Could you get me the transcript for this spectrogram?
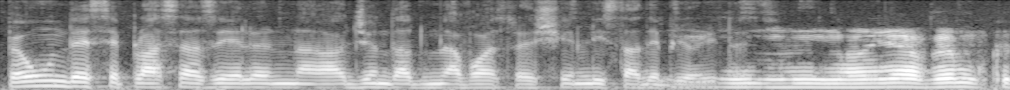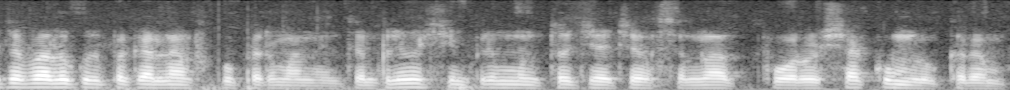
pe unde se plasează el în agenda dumneavoastră și în lista de priorități? Noi avem câteva lucruri pe care le-am făcut permanent. În primul și în primul rând tot ceea ce a însemnat porul și acum lucrăm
